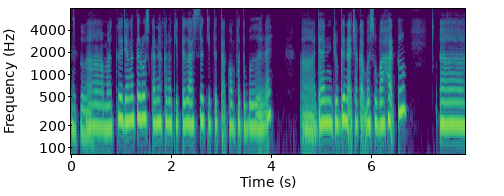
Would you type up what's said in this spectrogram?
Betul. Uh, maka jangan teruskan lah kalau kita rasa kita tak comfortable eh. Uh, dan juga nak cakap bersubahat tu uh,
